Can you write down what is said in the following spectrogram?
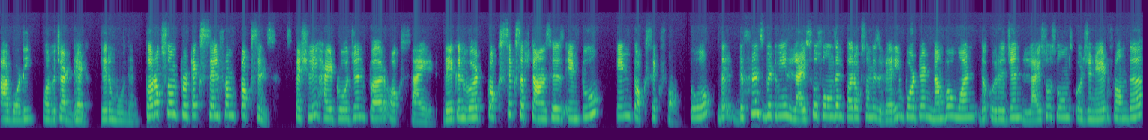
our body or which are dead they remove them. Peroxisome protects cell from toxins, especially hydrogen peroxide. They convert toxic substances into intoxic form. So the difference between lysosomes and peroxisome is very important. Number one, the origin lysosomes originate from the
